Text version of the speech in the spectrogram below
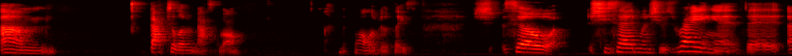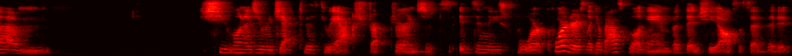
Um, back to Love and Basketball. I'm all over the place. So she said when she was writing it that um, she wanted to reject the three act structure, and so it's, it's in these four quarters like a basketball game. But then she also said that it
